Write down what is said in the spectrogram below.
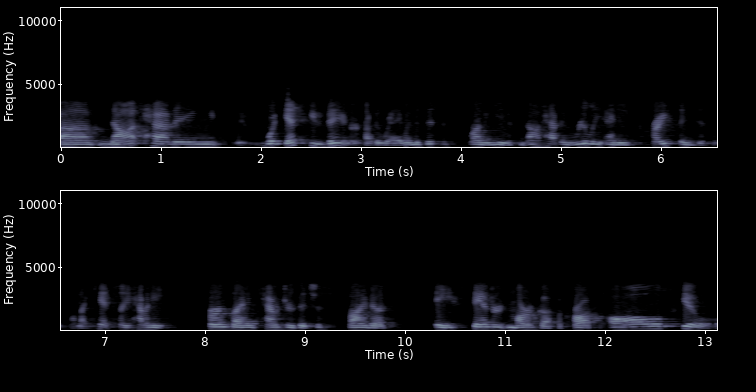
Um, not having what gets you there, by the way, when the business is running you is not having really any pricing discipline. I can't tell you how many firms I encounter that just find a, a standard markup across all skills.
